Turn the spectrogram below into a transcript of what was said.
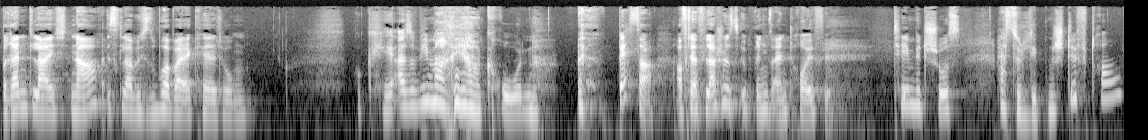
Brennt leicht nach. Ist, glaube ich, super bei Erkältungen. Okay, also wie Maria Kron. Besser. Auf der Flasche ist übrigens ein Teufel. Tee mit Schuss. Hast du Lippenstift drauf?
